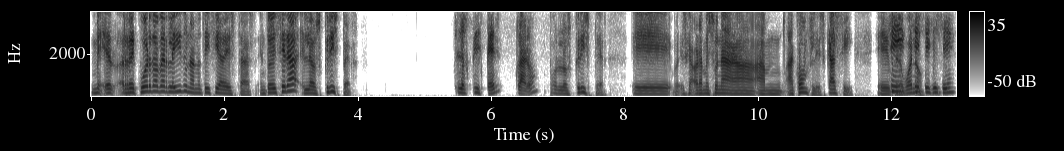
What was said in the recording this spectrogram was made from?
me, eh, recuerdo haber leído una noticia de estas. Entonces era los CRISPR. Los CRISPR, claro. Por los CRISPR. Eh, es que ahora me suena a, a, confles casi. Eh, pero bueno, sí, sí, sí,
